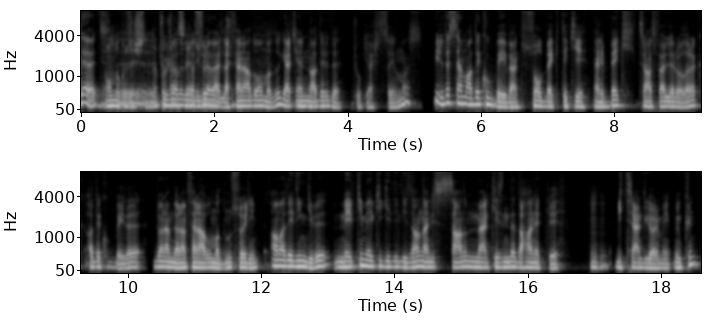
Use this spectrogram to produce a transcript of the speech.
Evet. 19 Ee, yaşında Çocuğa da biraz süre verdiler. Fena da olmadı. Gerçi yani Naderi de çok yaşlı sayılmaz. Biri de Sam Adekugbe'yi ben sol bek'teki yani bek transferleri olarak Adekugbe'yi de dönem dönem fena bulmadığımı söyleyeyim. Ama dediğin gibi mevki mevki gidildiği zaman hani sahanın merkezinde daha net bir Hı hı. bir trend görmek mümkün.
